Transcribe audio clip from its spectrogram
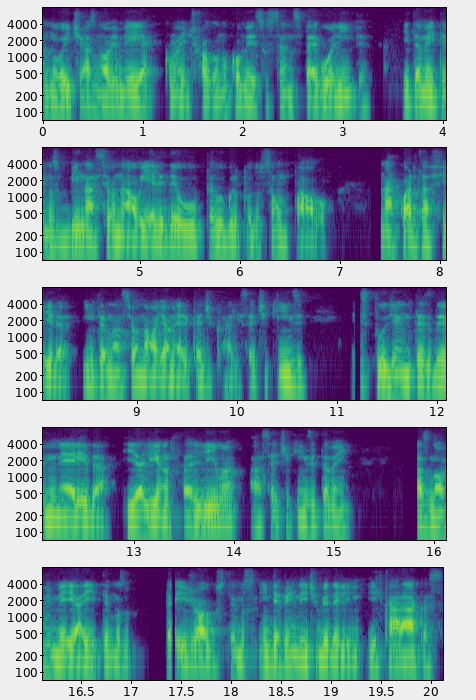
à noite, às nove e meia, como a gente falou no começo, o Santos pega o Olímpia. E também temos Binacional e LDU pelo grupo do São Paulo. Na quarta-feira, Internacional e América de Cali, 7h15. Estudiantes de Mérida e Aliança Lima, às 7h15 também. Às 9h30 aí temos três jogos, temos Independente Medellín e Caracas,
